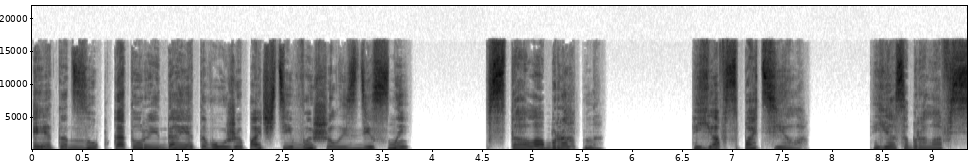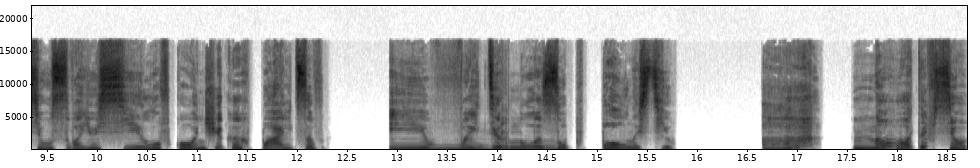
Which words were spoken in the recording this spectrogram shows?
Этот зуб, который до этого уже почти вышел из десны, встал обратно. Я вспотела. Я собрала всю свою силу в кончиках пальцев и выдернула зуб полностью. А, ну вот и все.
